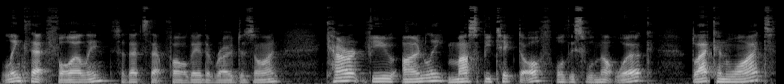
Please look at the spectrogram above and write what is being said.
link that file in. So that's that file there, the road design. Current view only must be ticked off or this will not work. Black and white,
